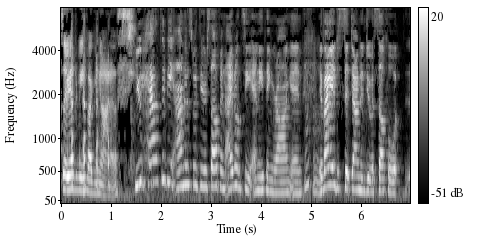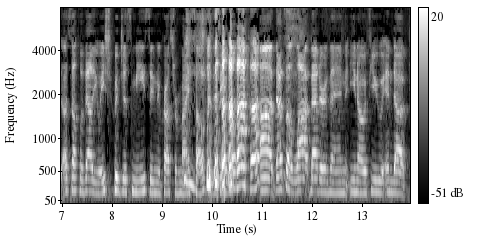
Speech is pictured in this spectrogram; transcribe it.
So you have to be fucking honest. You have to be honest with yourself, and I don't see anything wrong. And if I had to sit down and do a self a self evaluation with just me sitting across from myself at the table, uh, that's a lot better than you know if you end up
